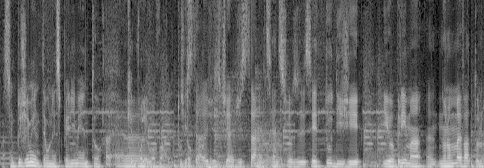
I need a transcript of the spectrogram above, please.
ma semplicemente un esperimento eh, che volevo fare. ci, sta, ci, cioè, ci, sta, nel senso, se, se, tu dici io prima eh, non ho mai fatto,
